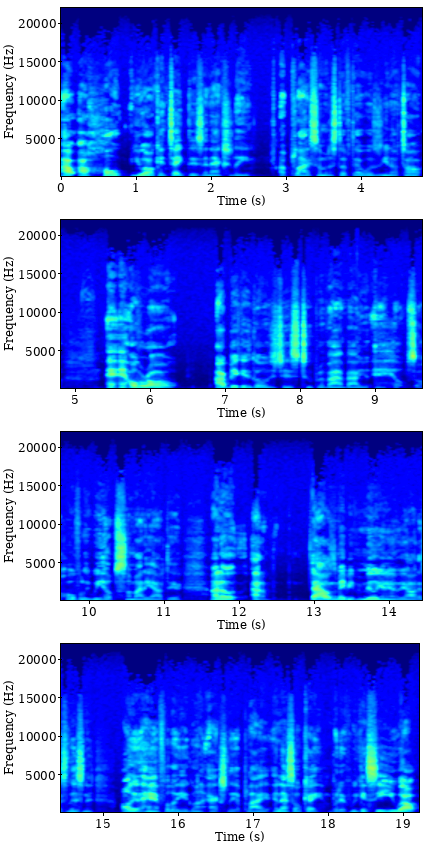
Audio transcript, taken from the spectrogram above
I, I hope you all can take this and actually apply some of the stuff that was you know taught. And, and overall, our biggest goal is just to provide value and help. So hopefully, we help somebody out there. I know out of thousands, maybe even millions of y'all that's listening, only a handful of you are gonna actually apply it, and that's okay. But if we can see you out,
